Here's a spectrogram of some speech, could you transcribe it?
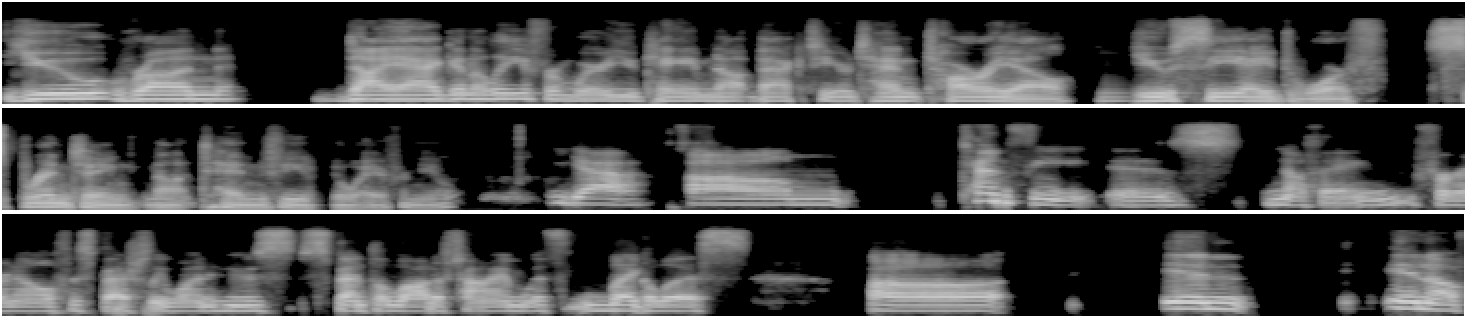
you run diagonally from where you came, not back to your tent. Tariel, you see a dwarf sprinting not 10 feet away from you. Yeah. Um 10 feet is nothing for an elf, especially one who's spent a lot of time with Legolas. Uh in in a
